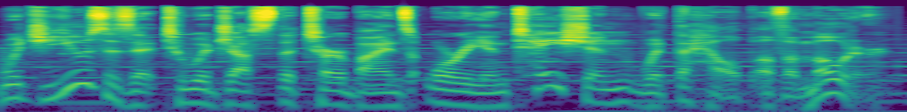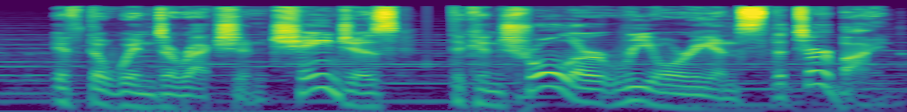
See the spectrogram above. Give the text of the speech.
which uses it to adjust the turbine's orientation with the help of a motor. If the wind direction changes, the controller reorients the turbine.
